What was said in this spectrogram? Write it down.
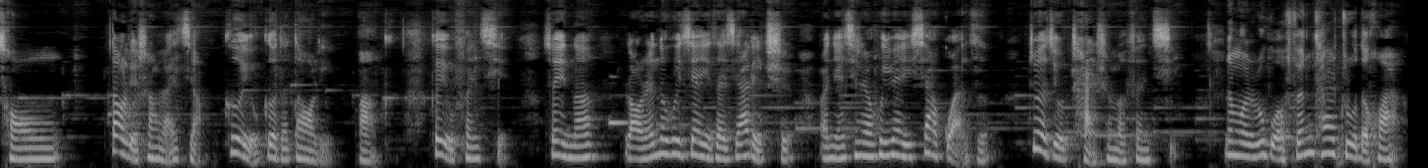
从道理上来讲，各有各的道理啊，各有分歧。所以呢，老人都会建议在家里吃，而年轻人会愿意下馆子，这就产生了分歧。那么如果分开住的话，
